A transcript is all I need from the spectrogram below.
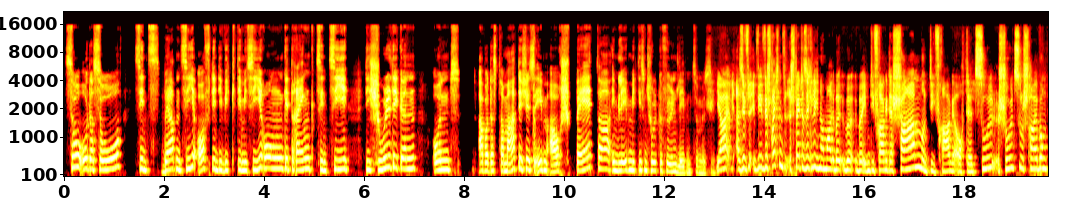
So oder so sind, werden sie oft in die Viktimisierung gedrängt, sind sie die Schuldigen und aber das Dramatische ist eben auch später im Leben mit diesen Schuldgefühlen leben zu müssen. Ja, also wir, wir sprechen später sicherlich nochmal über, über, über eben die Frage der Scham und die Frage auch der Zu Schuldzuschreibung.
